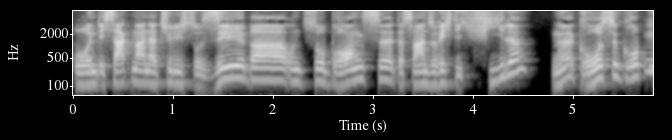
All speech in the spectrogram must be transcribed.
Und ich sag mal natürlich so Silber und so Bronze, das waren so richtig viele. ne, große Gruppen,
